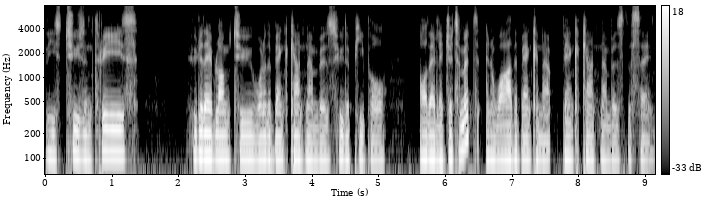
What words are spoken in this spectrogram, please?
these twos and threes. Who do they belong to? What are the bank account numbers? Who the people? Are they legitimate? And why are the bank, bank account numbers the same?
